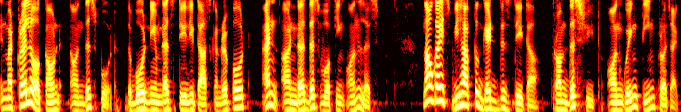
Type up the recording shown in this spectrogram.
in my Trello account on this board, the board named as Daily Task and Report and under this working on list. Now guys, we have to get this data from this sheet, ongoing team project.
